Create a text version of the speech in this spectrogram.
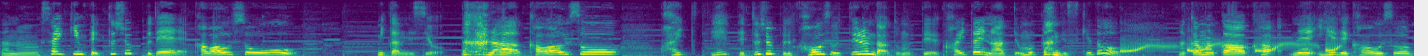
あの、最近ペットショップでカワウソを見たんですよ。だから、カワウソを買い、え、ペットショップでカワウソ売ってるんだと思って買いたいなって思ったんですけど、なかなかか、ね、家でカワウソ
